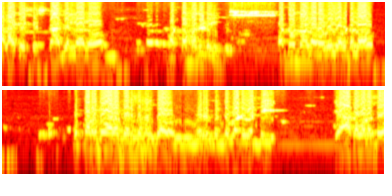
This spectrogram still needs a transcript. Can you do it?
అలాగే కృష్ణా జిల్లాలో మొట్టమొదటి పంతొమ్మిది వందల ఇరవై ఒకటిలో ఉత్తర ద్వార దర్శనంతో నిర్మించబడినటువంటి యాదవులతో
